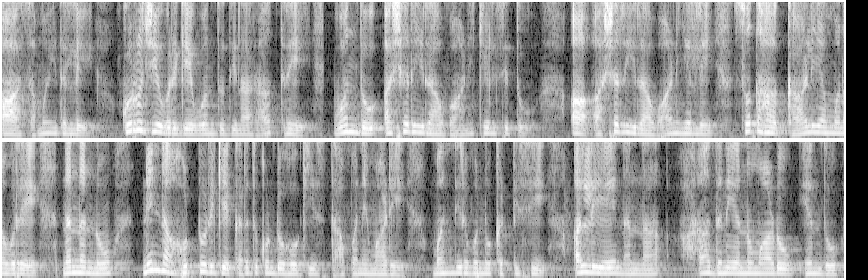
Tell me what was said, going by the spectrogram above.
ಆ ಸಮಯದಲ್ಲಿ ಗುರುಜಿಯವರಿಗೆ ಒಂದು ದಿನ ರಾತ್ರಿ ಒಂದು ಅಶರೀರ ವಾಣಿ ಕೇಳಿಸಿತು. ಆ ಅಶರೀರ ವಾಣಿಯಲ್ಲಿ ಸ್ವತಃ ಕಾಳಿಯಮ್ಮನವರೇ ನನ್ನನ್ನು ನಿನ್ನ ಹುಟ್ಟೂರಿಗೆ ಕರೆದುಕೊಂಡು ಹೋಗಿ ಸ್ಥಾಪನೆ ಮಾಡಿ ಮಂದಿರವನ್ನು ಕಟ್ಟಿಸಿ ಅಲ್ಲಿಯೇ ನನ್ನ ಆರಾಧನೆಯನ್ನು ಮಾಡು ಎಂದು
